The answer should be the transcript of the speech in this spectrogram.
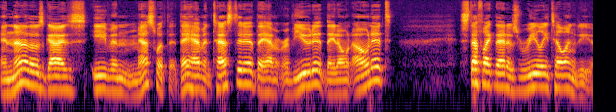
And none of those guys even mess with it. They haven't tested it, they haven't reviewed it, they don't own it. Stuff like that is really telling to you.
